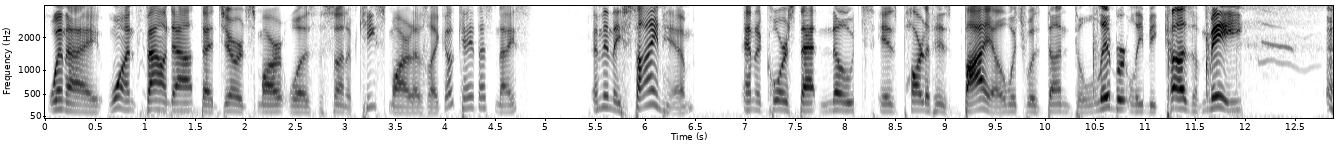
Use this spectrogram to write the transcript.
when I one found out that Jared Smart was the son of Keith Smart, I was like, okay, that's nice. And then they sign him, and of course that note is part of his bio, which was done deliberately because of me.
